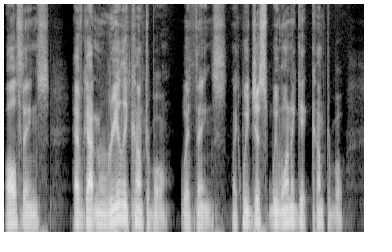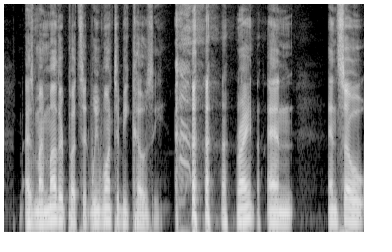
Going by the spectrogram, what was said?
all things have gotten really comfortable with things. Like we just we want to get comfortable. As my mother puts it, we want to be cozy. right? And and so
